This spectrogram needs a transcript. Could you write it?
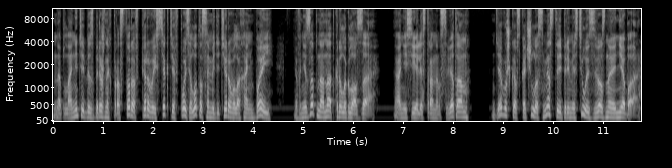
На планете безбрежных просторов в первой секте в позе лотоса медитировала Хань Бэй. Внезапно она открыла глаза. Они сияли странным светом. Девушка вскочила с места и переместилась в звездное небо.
